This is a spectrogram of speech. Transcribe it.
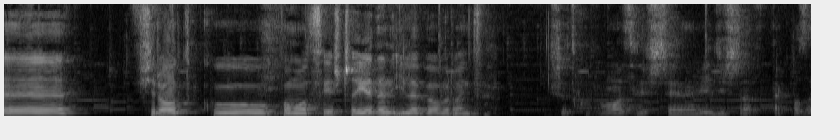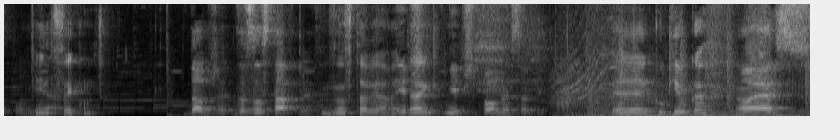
Y, W środku pomocy jeszcze jeden i lewy obrońca. W środku pomocy jeszcze widzisz, no tak 5 pozapomniałem. sekund. Dobrze, to zostawmy. Zostawiamy, Nie, tak? przy, nie przypomnę sobie. Y, Kukiełka No jest.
